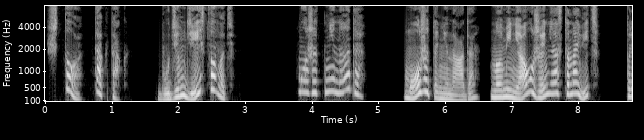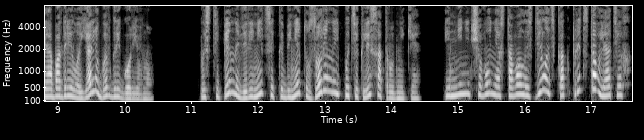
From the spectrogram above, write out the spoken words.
Что? Так-так. Будем действовать? Может, не надо? Может, и не надо, но меня уже не остановить, приободрила я Любовь Григорьевну. Постепенно вереницей к кабинету Зориной потекли сотрудники, и мне ничего не оставалось делать, как представлять их.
